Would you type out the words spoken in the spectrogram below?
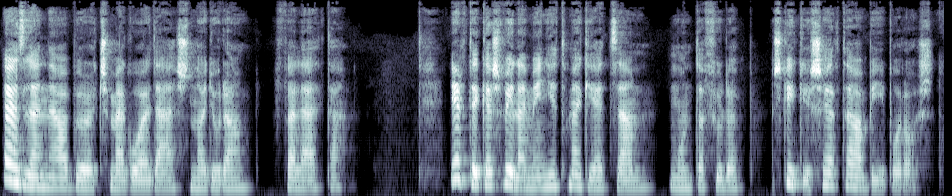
Ez lenne a bölcs megoldás, nagy uram, felelte. Értékes véleményét megjegyzem, mondta Fülöp, és kikísérte a bíborost.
